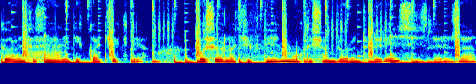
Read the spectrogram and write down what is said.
görüntüsüyle dikkat çekti. Başarılı çiftin muhteşem görüntüleri sizler özel.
